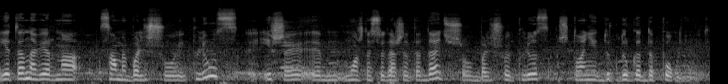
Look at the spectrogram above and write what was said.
И это, наверное, самый большой плюс. И ше- э, можно сюда же додать, что большой плюс, что они друг друга дополняют.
